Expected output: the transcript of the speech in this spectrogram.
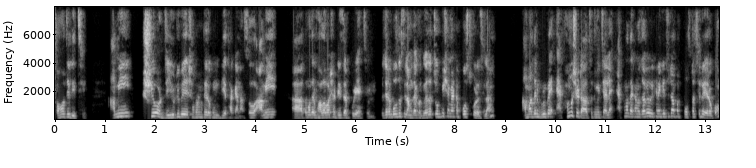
সহজে দিচ্ছি। আমি শিওর যে ইউটিউবে সাধারণত এরকম দিয়ে থাকে না। সো আমি তোমাদের ভালোবাসা ডিজার্ভ করি অ্যাকচুয়ালি তো যেটা বলতেছিলাম, দেখো দুই হাজার চব্বিশে আমি একটা পোস্ট করেছিলাম। আমাদের গ্রুপে এখনও সেটা আছে। তুমি চাইলে এখনও দেখানো যাবে। ওইখানে কিছুটা আমার পোস্টটা ছিল এরকম।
